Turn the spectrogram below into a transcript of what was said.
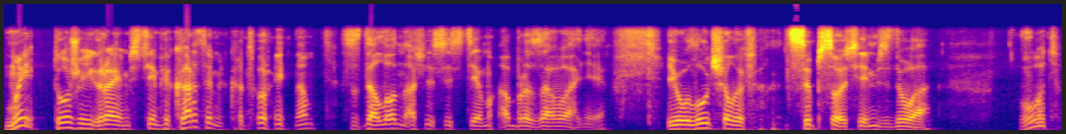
Мы тоже играем с теми картами, которые нам сдало наша система образования и улучшила ЦИПСО-72. Вот.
